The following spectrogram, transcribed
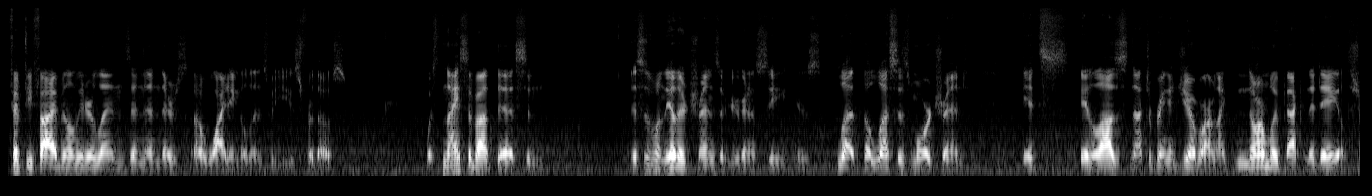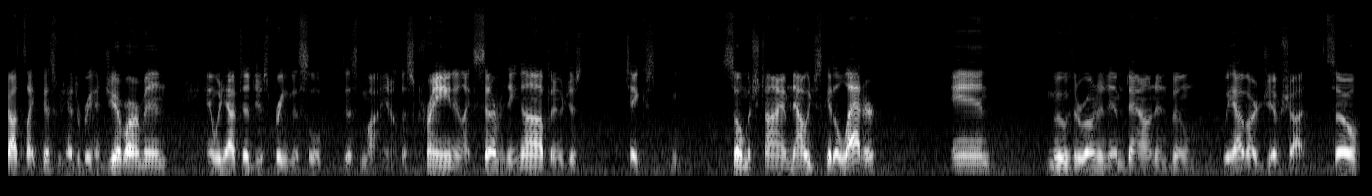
55 millimeter lens, and then there's a wide angle lens we use for those. What's nice about this, and this is one of the other trends that you're going to see, is let the less is more trend. It's it allows us not to bring a jib arm. Like normally back in the day, shots like this, we'd have to bring a jib arm in, and we'd have to just bring this little this you know this crane and like set everything up, and it would just takes so much time. Now we just get a ladder and move the Ronin M down, and boom, we have our jib shot. So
